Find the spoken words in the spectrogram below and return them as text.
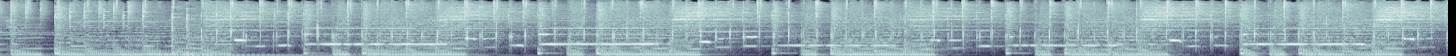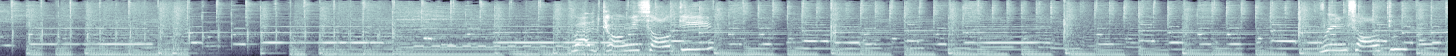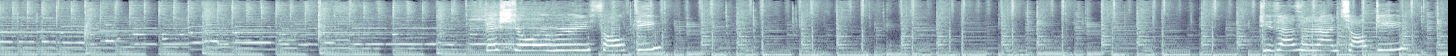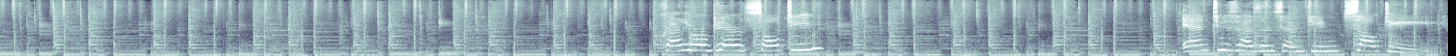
Ratatouille salty. green salty. Delivery salty. Two thousand nine salty. Crash repair salty. and 2017 Salty.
